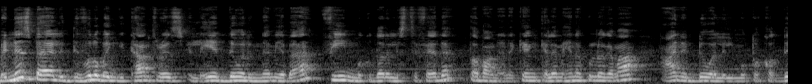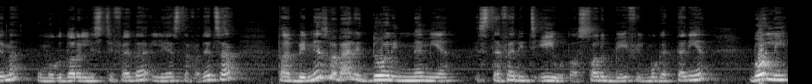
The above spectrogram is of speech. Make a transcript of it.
بالنسبة لل developing countries اللي هي الدول النامية بقى فين مقدار الاستفادة؟ طبعا أنا كان كلامي هنا كله يا جماعة عن الدول المتقدمة ومقدار الاستفادة اللي هي استفادتها. طيب بالنسبة بقى للدول النامية استفادت إيه وتأثرت بإيه في الموجة الثانية بيقول لي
